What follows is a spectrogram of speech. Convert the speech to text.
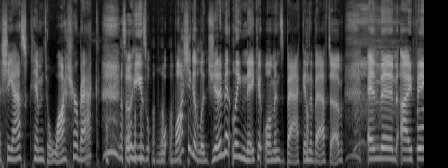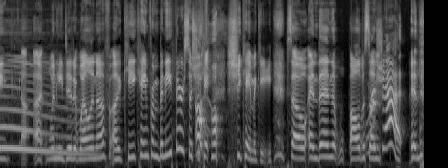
she asked him to wash her back, so he's w- washing a legitimately naked woman's back in the bathtub, and then I think uh, uh, when he did it well enough, a key came from beneath her, so she came, she came a key. So and then all of a sudden Shat. and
